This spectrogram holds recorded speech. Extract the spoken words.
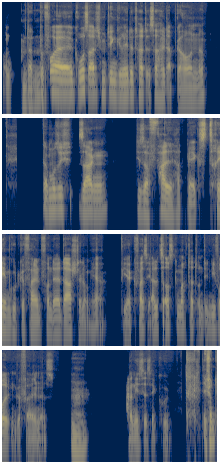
Und und dann bevor er großartig mit denen geredet hat, ist er halt abgehauen, ne? Da muss ich sagen, dieser Fall hat mir extrem gut gefallen von der Darstellung her, wie er quasi alles ausgemacht hat und in die Wolken gefallen ist. Mhm. Fand ich sehr, sehr cool. Ich fand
